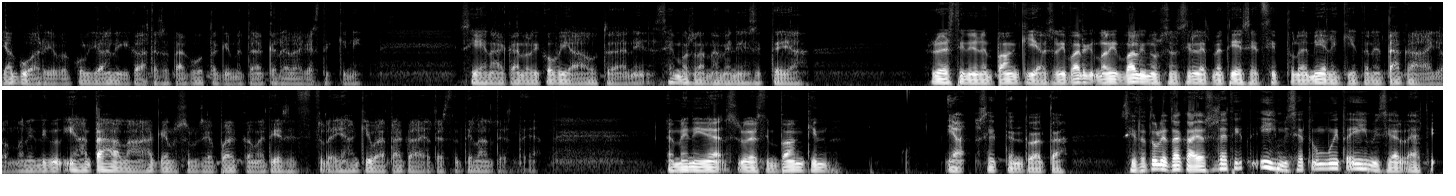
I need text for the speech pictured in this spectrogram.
Jaguar, joka kulki ainakin 260 käräväkästikin, niin siihen aikaan oli kovia autoja, niin semmoisella mä menin sitten ja ryöstin yhden pankin ja se oli, mä olin valinnut sen silleen, että mä tiesin, että siitä tulee mielenkiintoinen taka-ajo. Mä olin niin ihan tahallaan hakenut semmoisia paikkoja, mä tiesin, että siitä tulee ihan kiva taka tästä tilanteesta. Ja mä menin ja ryöstin pankin ja sitten tuota, siitä tuli takaa, jos lähti ihmisiä, muita ihmisiä lähti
